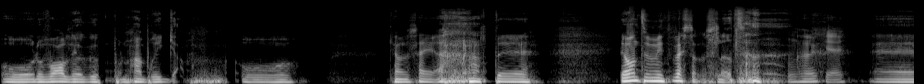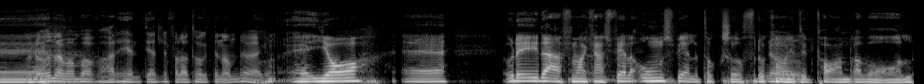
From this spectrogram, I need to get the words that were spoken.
Och då valde jag att gå upp på den här bryggan. Och kan väl säga att eh, det var inte mitt bästa beslut. Okej. Eh, Men då undrar man bara vad hade hänt egentligen för att ha tagit den andra vägen? Eh, ja, eh, och det är ju därför man kan spela om spelet också, för då kan Ja. man ju typ ta andra val.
